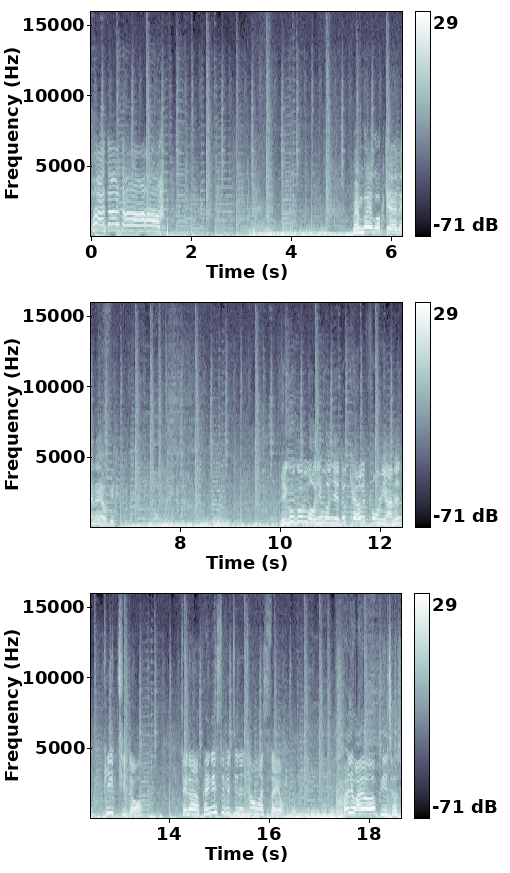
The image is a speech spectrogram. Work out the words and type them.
바다다 맨발 걷기 해야 되네 여기 미국은 뭐니 뭐니 해도 캘리포니아는 비치죠. 제가 베니스 비치는 처음 왔어요. 빨리 와요, 비 쳐서.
